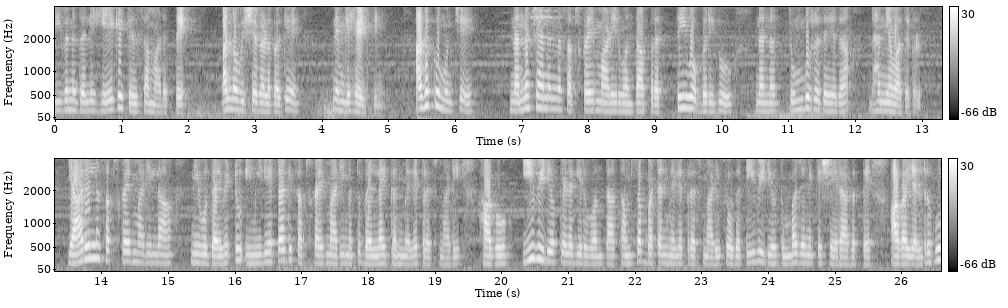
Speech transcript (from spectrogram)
ಜೀವನದಲ್ಲಿ ಹೇಗೆ ಕೆಲಸ ಮಾಡುತ್ತೆ ಅನ್ನೋ ವಿಷಯಗಳ ಬಗ್ಗೆ ನಿಮಗೆ ಹೇಳ್ತೀನಿ. ಅದಕ್ಕೂ ಮುಂಚೆ ನನ್ನ ಚಾನೆಲ್ನ ಸಬ್ಸ್ಕ್ರೈಬ್ ಮಾಡಿರುವಂಥ ಪ್ರತಿಯೊಬ್ಬರಿಗೂ ನನ್ನ ತುಂಬು ಹೃದಯದ ಧನ್ಯವಾದಗಳು. ಯಾರೆಲ್ಲ ಸಬ್ಸ್ಕ್ರೈಬ್ ಮಾಡಿಲ್ಲ, ನೀವು ದಯವಿಟ್ಟು ಇಮಿಡಿಯೇಟಾಗಿ ಸಬ್ಸ್ಕ್ರೈಬ್ ಮಾಡಿ ಮತ್ತು ಬೆಲ್ ಐಕನ್ ಮೇಲೆ ಪ್ರೆಸ್ ಮಾಡಿ. ಹಾಗೂ ಈ ವಿಡಿಯೋ ಕೆಳಗಿರುವಂಥ ಥಮ್ಸಪ್ ಬಟನ್ ಮೇಲೆ ಪ್ರೆಸ್ ಮಾಡಿ ಸೊ ದಟ್ ಈ ವಿಡಿಯೋ ತುಂಬ ಜನಕ್ಕೆ ಶೇರ್ ಆಗುತ್ತೆ. ಆಗ ಎಲ್ರಿಗೂ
